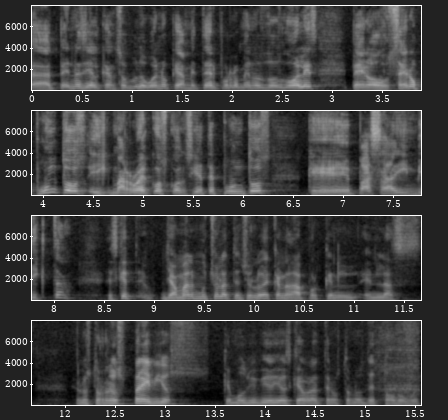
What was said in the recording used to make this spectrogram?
apenas y alcanzó pues, lo bueno que a meter por lo menos dos goles, pero cero puntos y Marruecos con siete puntos que pasa invicta. Es que llama mucho la atención lo de Canadá porque en, en las, en los torneos previos que hemos vivido, ya es que ahora tenemos torneos de todo, güey.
